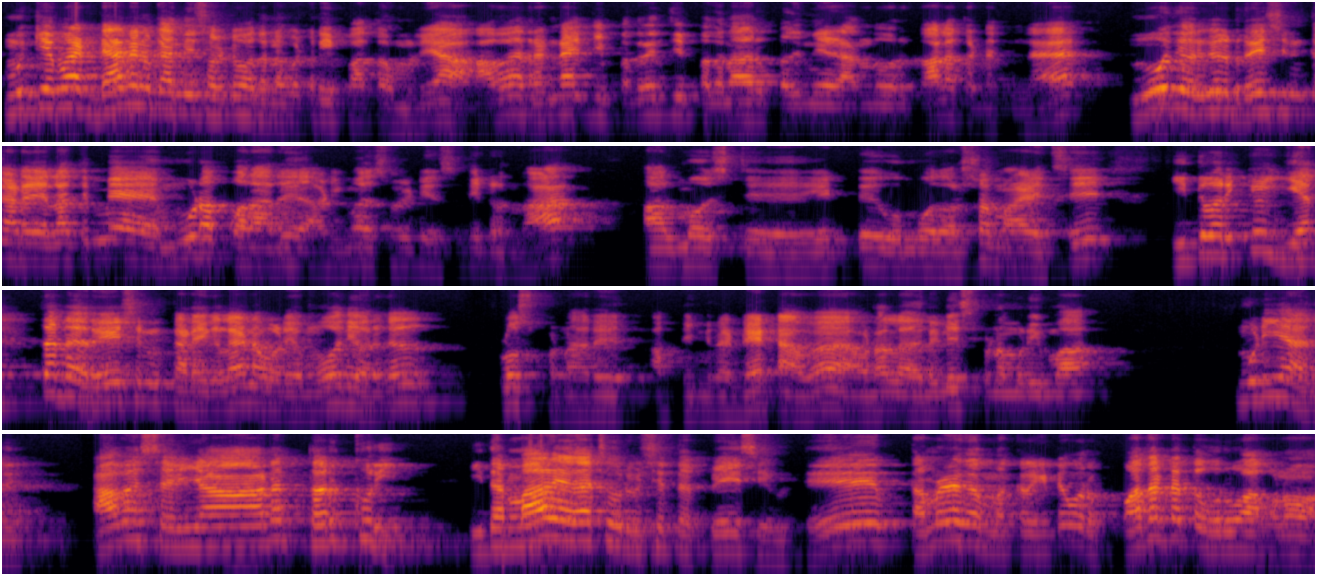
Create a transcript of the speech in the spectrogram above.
முக்கியமா டேனியல் காந்தி சொல்லிட்டு ஒருத்தனை பற்றி பார்த்தோம் இல்லையா? அவர் ரெண்டாயிரத்தி பதினஞ்சு பதினாறு பதினேழு அந்த ஒரு காலகட்டத்துல மோடி அவர்கள் ரேஷன் கார்டை எல்லாத்தையுமே மூட போறாரு அப்படி மாதிரி சொல்லிட்டு சுத்திட்டு இருந்தான். ஆல்மோஸ்ட் எட்டு ஒன்பது வருஷம் ஆயிடுச்சு. இது வரைக்கும் எத்தனை ரேஷன் கடைகளை நம்முடைய மோடி அவர்கள் க்ளோஸ் பண்ணாரு அப்படிங்கிற டேட்டாவை அவனால ரிலீஸ் பண்ண முடியுமா? முடியாது. அவன் சரியான தற்குறி. இத மாதிரி ஏதாச்சும் ஒரு விஷயத்த பேசி விட்டு தமிழக மக்கள்கிட்ட ஒரு பதட்டத்தை உருவாக்கணும்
